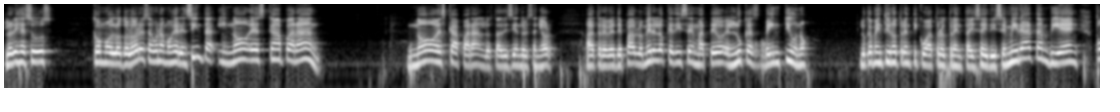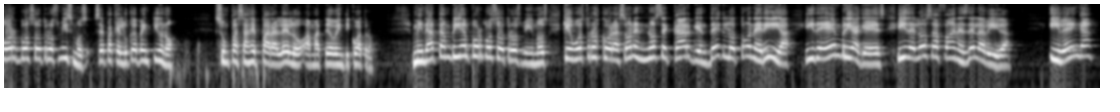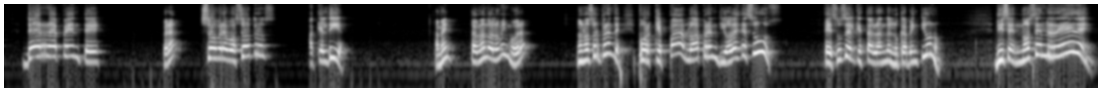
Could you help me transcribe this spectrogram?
gloria a Jesús, como los dolores a una mujer encinta y no escaparán. No escaparán, lo está diciendo el Señor a través de Pablo. Mire lo que dice en Mateo, en Lucas 21, Lucas 21, 34 al 36. Dice, mirad también por vosotros mismos. Sepa que Lucas 21 es un pasaje paralelo a Mateo 24. Mirad también por vosotros mismos que vuestros corazones no se carguen de glotonería y de embriaguez y de los afanes de la vida y venga de repente, ¿verdad? Sobre vosotros aquel día. Amén. Está hablando de lo mismo, ¿verdad? No nos sorprende, porque Pablo aprendió de Jesús. Jesús es el que está hablando en Lucas 21. Dice, no se enreden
